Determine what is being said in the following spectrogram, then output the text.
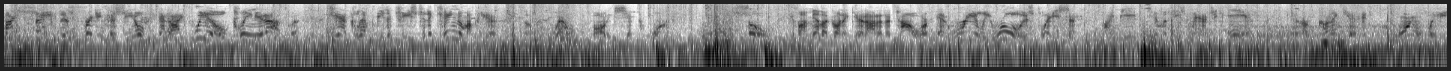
I saved this friggin' casino, and I will clean it up. Jack left me the keys to the kingdom up here. Well, all except one. If I'm ever gonna get out of the tower and really rule this place, I need Timothy's magic hand. And I'm gonna get it one way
